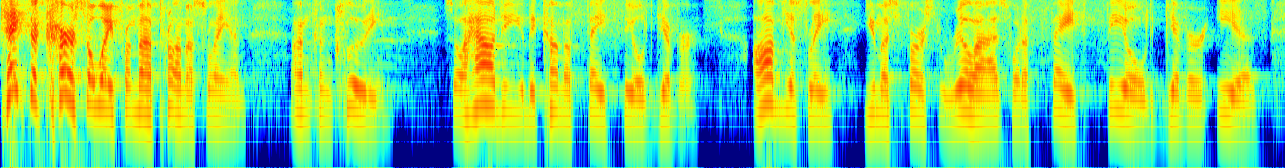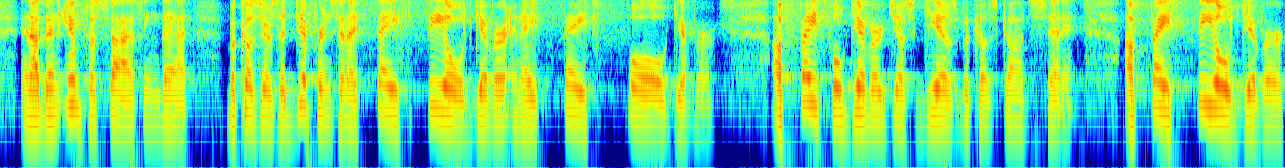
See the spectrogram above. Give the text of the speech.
Take the curse away from my promised land. I'm concluding. So, how do you become a faith filled giver? Obviously, you must first realize what a faith filled giver is. And I've been emphasizing that because there's a difference in a faith filled giver and a faithful giver. A faithful giver just gives because God said it. A faith filled giver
